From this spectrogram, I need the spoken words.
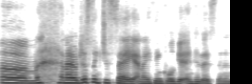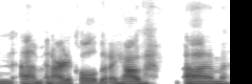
Um, and I would just like to say, and I think we'll get into this in um, an article that I have. Um,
